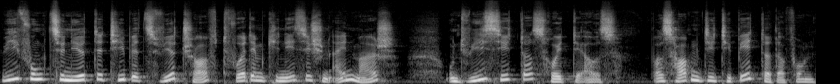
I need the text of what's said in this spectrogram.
Wie funktionierte Tibets Wirtschaft vor dem chinesischen Einmarsch und wie sieht das heute aus? Was haben die Tibeter davon?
